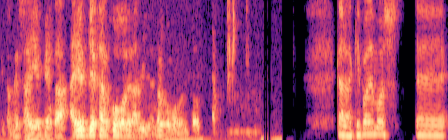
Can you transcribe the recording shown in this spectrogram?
Entonces ahí empieza, ahí empieza el juego de la vida, ¿no? Como con todo. Claro, aquí podemos eh,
